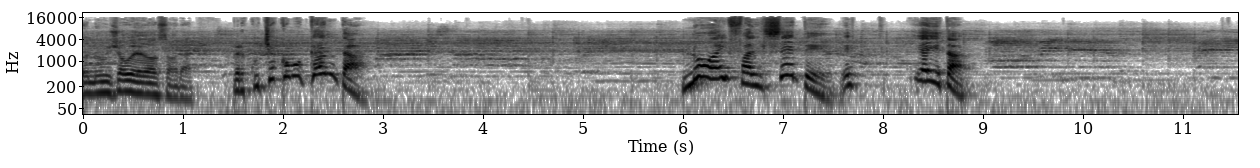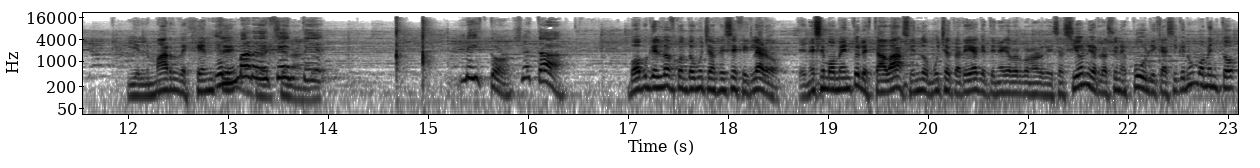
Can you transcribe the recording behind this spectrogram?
en un show de dos horas. Pero escuchá cómo canta. No hay falsete. Es- y ahí está. Y el mar de gente. El mar de gente. Listo, ya está. Bob Geldof contó muchas veces que, claro, en ese momento le estaba haciendo mucha tarea que tenía que ver con organización y relaciones públicas. Y que en un momento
